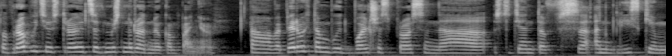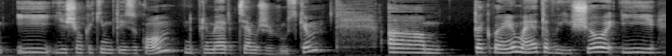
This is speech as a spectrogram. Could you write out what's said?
Попробуйте устроиться в международную компанию. А, во-первых, там будет больше спроса на студентов с английским и еще каким-то языком, например, тем же русским. Так помимо этого еще и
